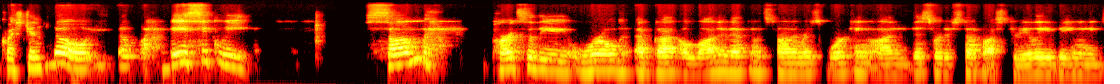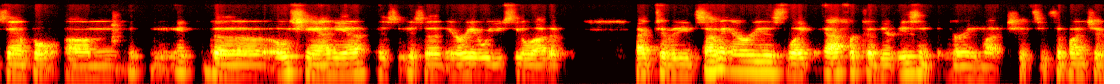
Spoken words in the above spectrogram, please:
question? No, basically, some parts of the world have got a lot of ethnoastronomers working on this sort of stuff. Australia being an example. Um, it, the Oceania is, is an area where you see a lot of activity. In some areas like Africa, there isn't very much. It's, it's a bunch of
